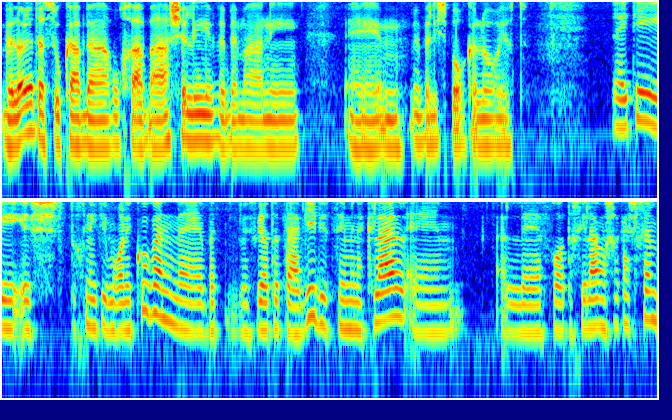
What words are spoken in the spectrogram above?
ולא להיות עסוקה בארוחה הבאה שלי ובמה אני, ובלספור קלוריות. ראיתי, יש תוכנית עם רוני קובן במסגרת התאגיד, יוצאים מן הכלל. על אה, הפרעות אכילה במחלקה שלכם,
